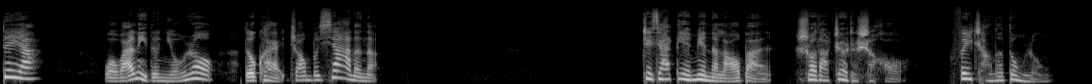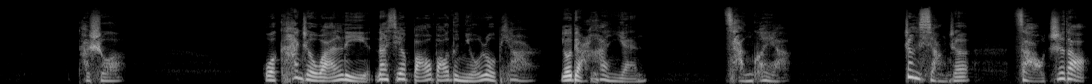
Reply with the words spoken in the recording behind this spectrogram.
对呀，我碗里的牛肉都快装不下了呢。”这家店面的老板说到这儿的时候，非常的动容。他说：“我看着碗里那些薄薄的牛肉片儿，有点汗颜，惭愧啊。”正想着，早知道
